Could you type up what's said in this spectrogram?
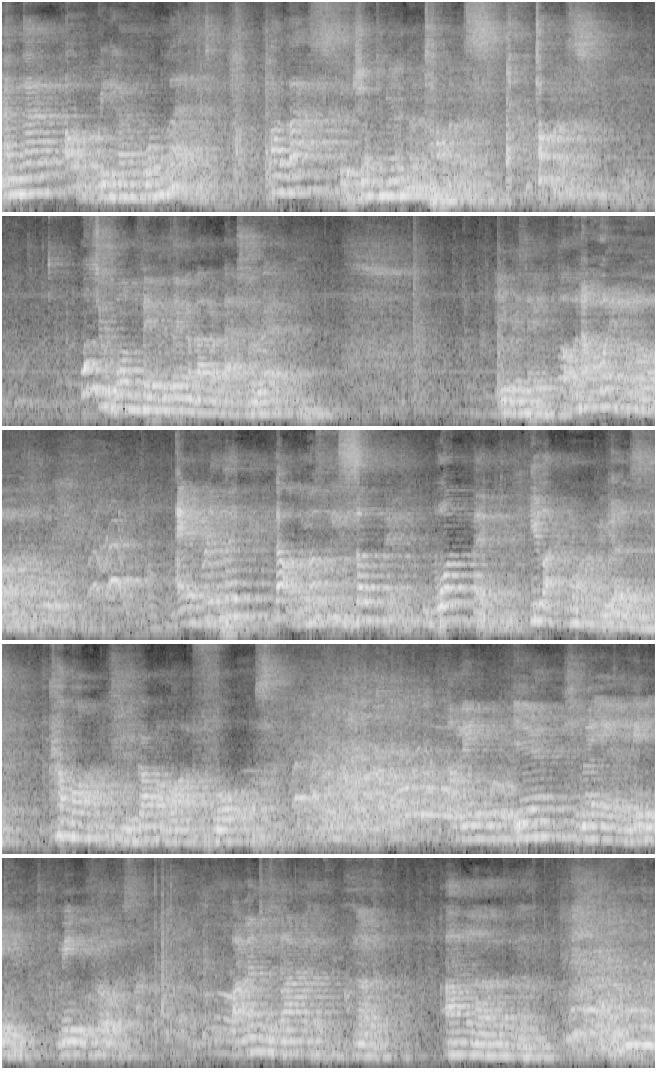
And that, oh, we have one left. Our last gentleman, Thomas. Thomas, what's your one favorite thing about our bachelorette? Everything. Oh, no, wait, no. Everything? No, there must be something. One thing you like more because, come on, she's got a lot of flaws. I mean, Yeah? she may have many, many flaws. But I just like. No. I love them.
